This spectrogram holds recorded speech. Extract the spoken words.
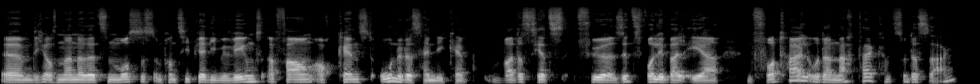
ähm, dich auseinandersetzen musstest, im Prinzip ja die Bewegungserfahrung auch kennst ohne das Handicap? War das jetzt für Sitzvolleyball eher ein Vorteil oder ein Nachteil? Kannst du das sagen?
